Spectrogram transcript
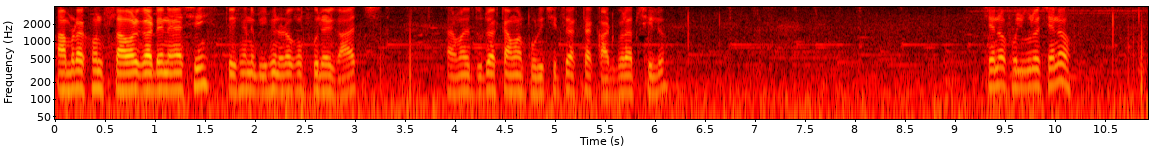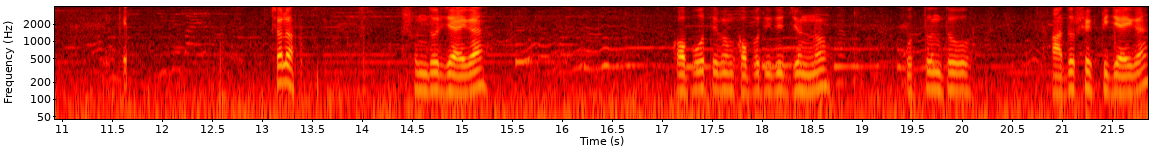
আমরা এখন ফ্লাওয়ার গার্ডেনে আছি। তো এখানে বিভিন্ন রকম ফুলের গাছ। তার মধ্যে দুটো একটা আমার পরিচিত, একটা কাঠগোলাপ ছিল। চেনো ফুলগুলো, চেনো? চলো। সুন্দর জায়গা। কপত এবং কপতিদের জন্য অত্যন্ত আদর্শ একটি জায়গা।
